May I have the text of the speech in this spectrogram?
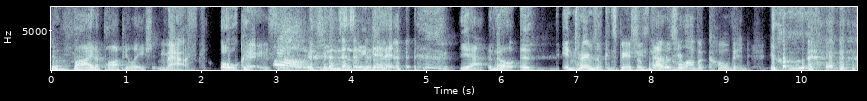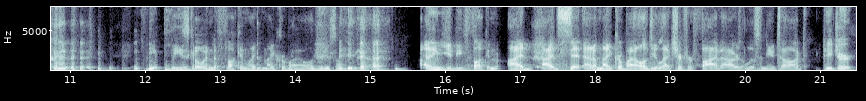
divide a population. mask. Okay. So Oh Jesus, we did it. Yeah, no. uh, In terms of The conspiracies, that was particle your. of a COVID. Can you please go into fucking like microbiology or something? I think you'd be fucking. I'd I'd sit at a microbiology lecture for five hours and listen to you talk. Teacher,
